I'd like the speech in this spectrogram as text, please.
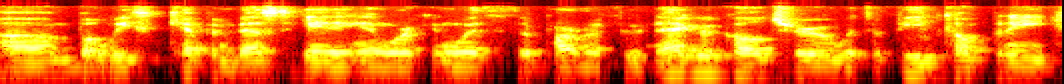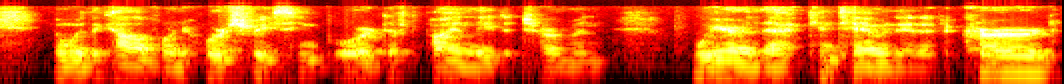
um, but we kept investigating and working with the Department of Food and Agriculture, with the feed company, and with the California Horse Racing Board to finally determine where that contaminant had occurred.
